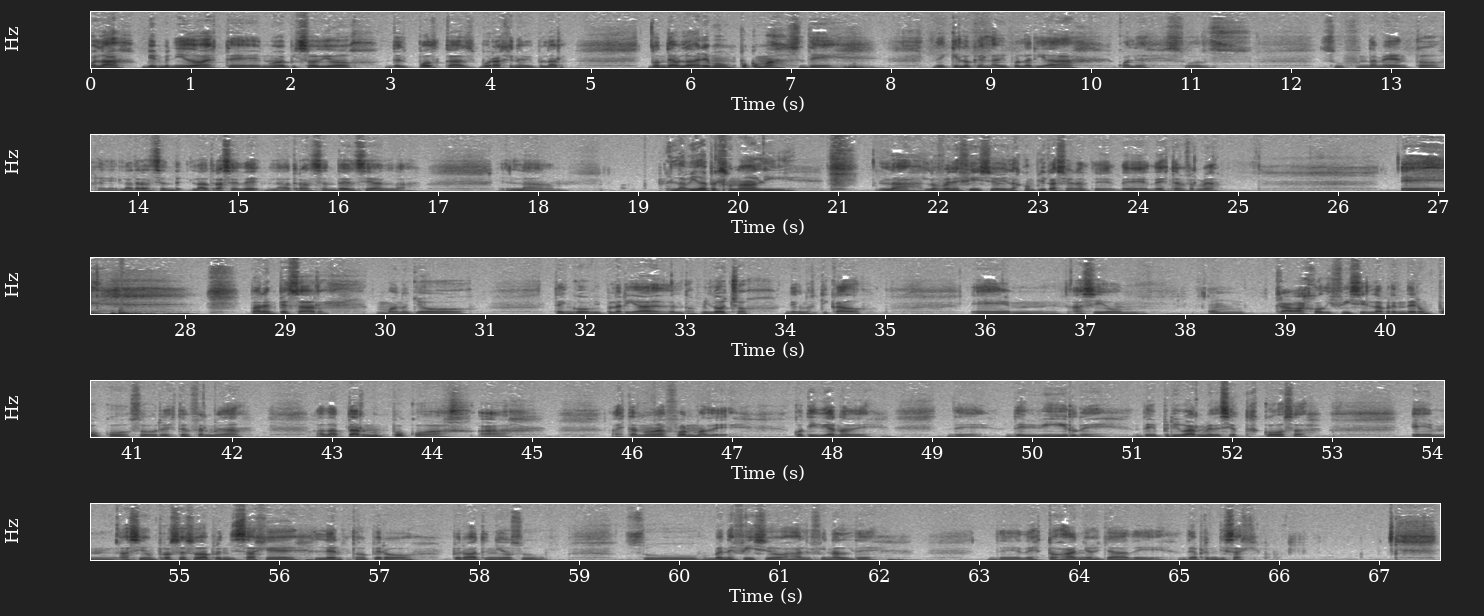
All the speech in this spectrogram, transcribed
Hola, bienvenido a este nuevo episodio del podcast Vorágine Bipolar, donde hablaremos un poco más de, de qué es lo que es la bipolaridad, cuáles son sus fundamentos, eh, la, la, la trascendencia en la, en, la, en la vida personal y los beneficios y las complicaciones de, de, esta enfermedad. Eh, para empezar, bueno, yo tengo bipolaridad desde el 2008, diagnosticado. Em, ha sido un, trabajo difícil aprender un poco sobre esta enfermedad, adaptarme un poco a, esta nueva forma de cotidiana de, de, vivir, de, de, privarme de ciertas cosas. Em, ha sido un proceso de aprendizaje lento, pero, pero ha tenido su, sus beneficios al final de, de, estos años ya de, aprendizaje.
